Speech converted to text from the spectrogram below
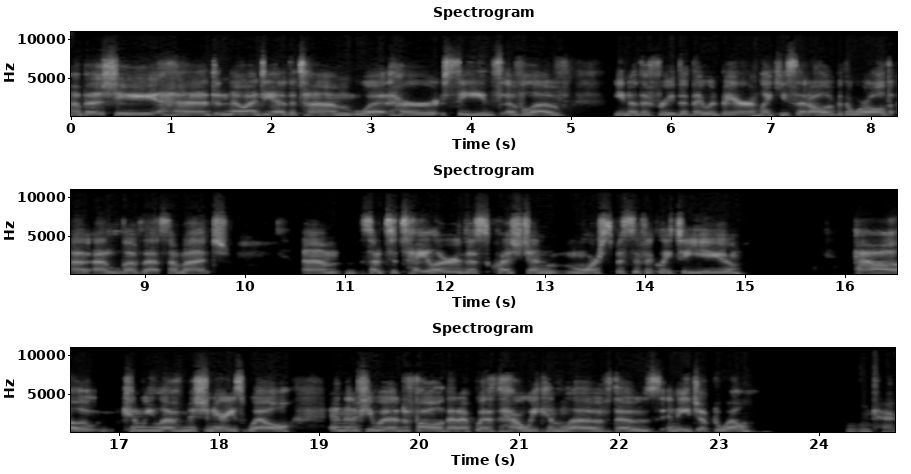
I bet she had no idea at the time what her seeds of love you know the fruit that they would bear like you said all over the world. I, I love that so much um, so, to tailor this question more specifically to you, how can we love missionaries well? And then, if you would follow that up with how we can love those in Egypt well. Okay,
